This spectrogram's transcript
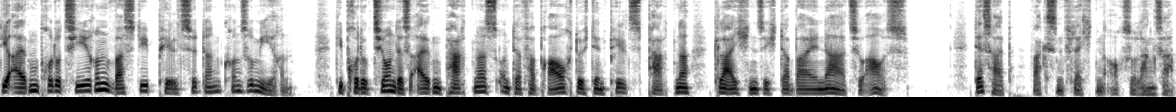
Die Algen produzieren, was die Pilze dann konsumieren. Die Produktion des Algenpartners und der Verbrauch durch den Pilzpartner gleichen sich dabei nahezu aus. Deshalb wachsen Flechten auch so langsam.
